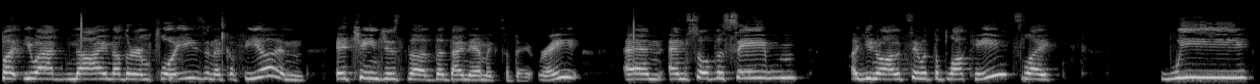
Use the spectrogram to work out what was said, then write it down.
But you add nine other employees in a keffiyeh, and it changes the the dynamics a bit, right? And and so the same, uh, you know, I would say with the blockades, like we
